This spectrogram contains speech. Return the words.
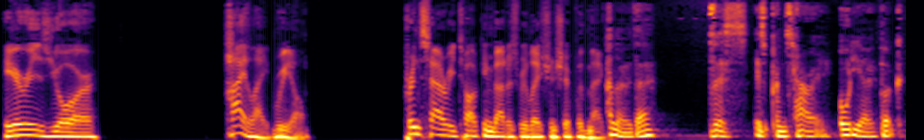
here is your highlight reel. Prince Harry talking about his relationship with Meghan. Hello there. This is Prince Harry audiobook.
